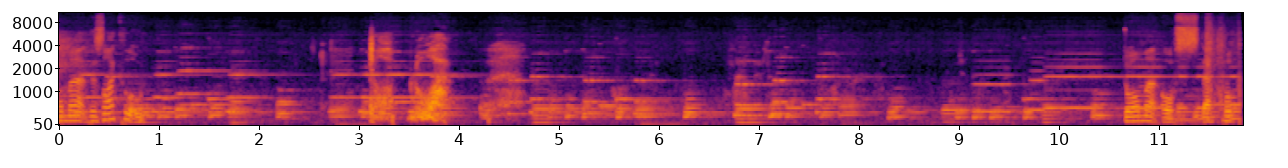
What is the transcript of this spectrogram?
on that. There's like a little. Doormat or step up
